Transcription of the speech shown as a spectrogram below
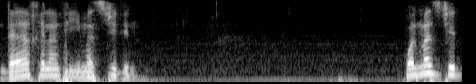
داخلا في مسجد. والمسجد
